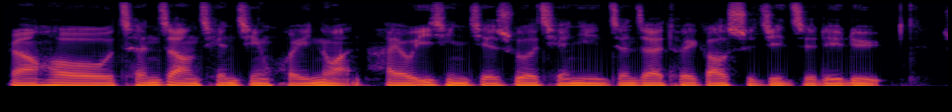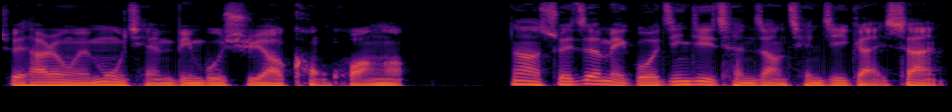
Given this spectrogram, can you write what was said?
然后成长前景回暖，还有疫情结束的前景正在推高实际殖利率，所以他认为目前并不需要恐慌哦。那随着美国经济成长前景改善。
